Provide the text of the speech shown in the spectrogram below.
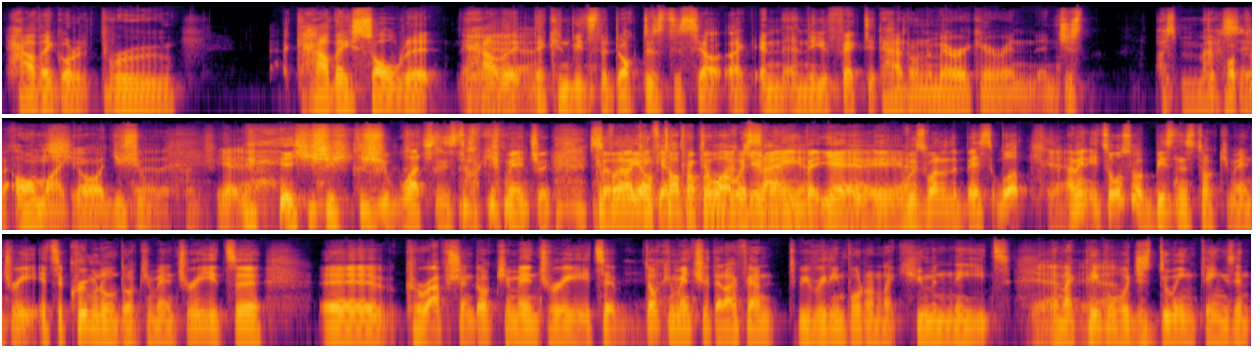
how they got it through, how they sold it, how they, they convinced the doctors to sell it, like and and the effect it had on America and and just Oh, it's massive. Oh my god, you should country. yeah, you, should, you should watch this documentary. So Completely off topic to what we're saying, but yeah, Yeah, it, yeah, it yeah. was one of the best. Well, Yeah. I mean, it's also a business documentary. It's a criminal documentary. It's a, a corruption documentary. It's a documentary that I found to be really important on like human needs Yeah, and like people yeah. were just doing things. And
